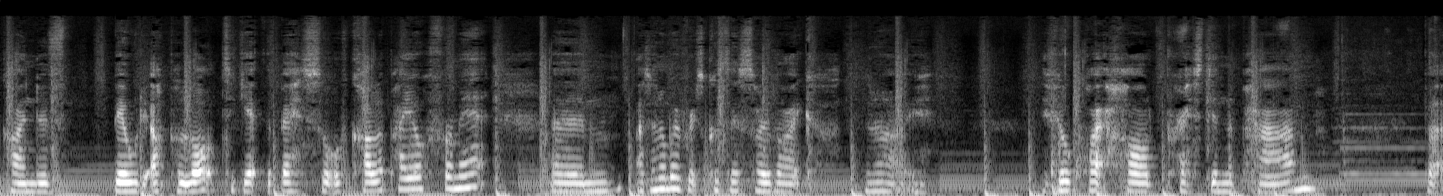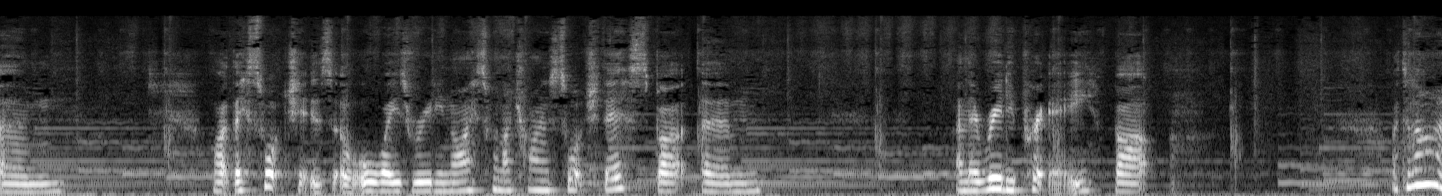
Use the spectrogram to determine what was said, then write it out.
kind of build it up a lot to get the best sort of colour payoff from it, um, I don't know whether it's because they're so like no. They feel quite hard pressed in the pan. But um like they swatches are always really nice when I try and swatch this, but um and they're really pretty, but I don't know,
